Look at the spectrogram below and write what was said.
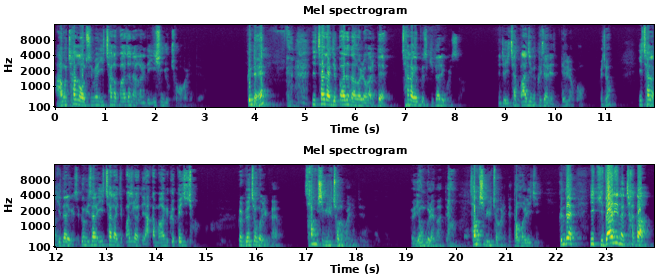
아무 차가 없으면 이 차가 빠져나가는데 26초가 걸린대요. 근데 이 차가 이제 빠져나가려고 할 때 차가 옆에서 기다리고 있어. 이제 이 차 빠지면 그 자리에 되려고. 그죠? 이 차가 기다리고 있어요. 그럼 이 사람, 이 차가 이제 빠지려 할 때 약간 마음이 급해지죠. 그럼 몇 초 걸릴까요? 31초가 걸린대요. 연구를 해봤대요. 31초 걸린대. 더 걸리지. 근데 이 기다리는 차가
